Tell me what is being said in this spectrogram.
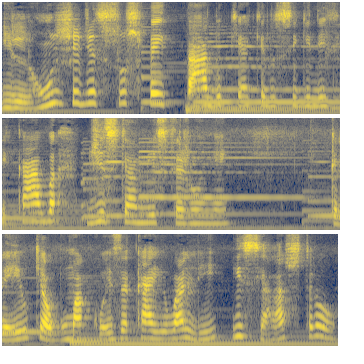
e longe de suspeitar do que aquilo significava, disse a Mr. Rooney. Creio que alguma coisa caiu ali e se alastrou.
